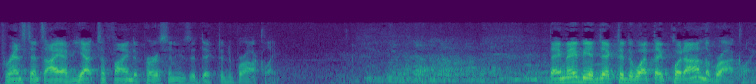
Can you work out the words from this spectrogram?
For instance, I have yet to find a person who's addicted to broccoli. they may be addicted to what they put on the broccoli,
